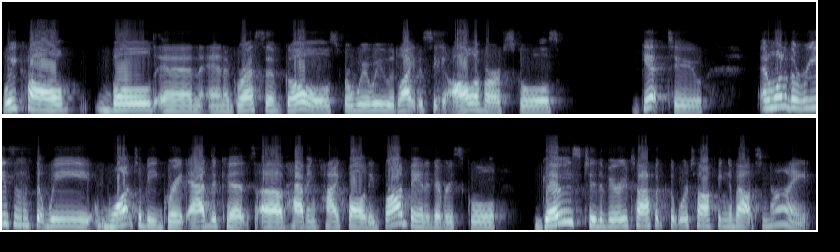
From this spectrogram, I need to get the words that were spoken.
we call bold and, and aggressive goals for where we would like to see all of our schools get to. And one of the reasons that we want to be great advocates of having high quality broadband at every school goes to the very topic that we're talking about tonight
